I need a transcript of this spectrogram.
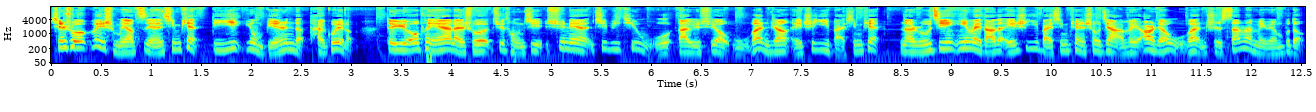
先说为什么要自研芯片？第一，用别人的太贵了。对于 OpenAI 来说，据统计，训练 GPT 五大约需要五万张 H 一百芯片。那如今英伟达的 H 一百芯片售价为二点五万至三万美元不等。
